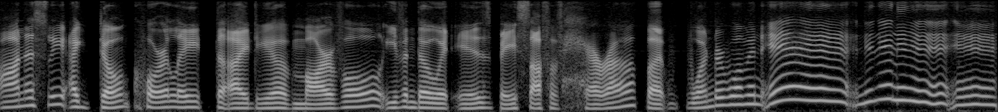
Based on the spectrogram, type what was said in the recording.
honestly, I don't correlate the idea of Marvel, even though it is based off of Hera, but Wonder Woman, eh, eh, eh, eh.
